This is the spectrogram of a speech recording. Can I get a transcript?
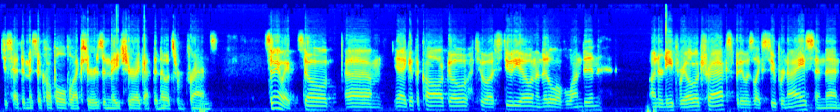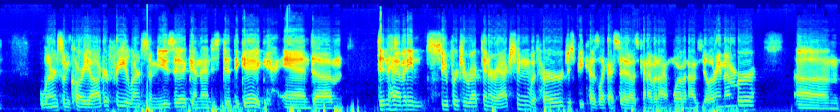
just had to miss a couple of lectures and made sure I got the notes from friends. So anyway, so um, yeah, I get the call, go to a studio in the middle of London, underneath railroad tracks, but it was like super nice, and then learned some choreography, learned some music, and then just did the gig. And um, didn't have any super direct interaction with her just because like i said i was kind of an, more of an auxiliary member um,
